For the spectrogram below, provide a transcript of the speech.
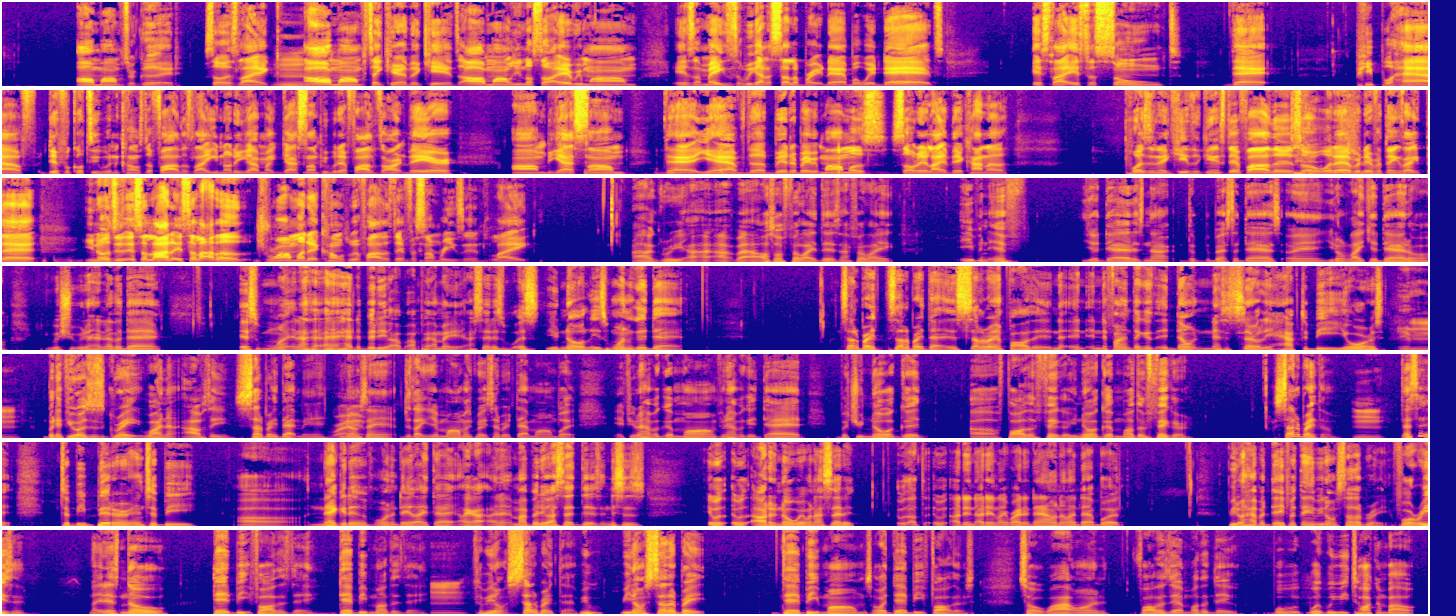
all moms are good. So it's like all moms take care of their kids. All moms, you know, so every mom is amazing. So we got to celebrate that. But with dads, it's like it's assumed that people have difficulty when it comes to fathers. Like you know, they got got some people that fathers aren't there. Um, you got some that you have the bitter baby mamas, so they're like they're kind of poisoning their kids against their fathers or whatever, different things like that. You know, it's, just, it's a lot of it's a lot of drama that comes with Father's Day for some reason. Like, I agree. I, I, I, also feel like this. I feel like even if your dad is not the, the best of dads and you don't like your dad or you wish you would have had another dad, it's one, and I, I had the video I, I made. I said, it's, it's you know at least one good dad. Celebrate, celebrate that. It's celebrating Father Day, and, and, and the funny thing is, it don't necessarily have to be yours. Mm, But if yours is great, why not obviously celebrate that man? You know what I'm saying? Just like your mom is great, celebrate that mom. But if you don't have a good mom, if you don't have a good dad, but you know a good uh, father figure, you know a good mother figure, celebrate them. mm, That's it. To be bitter and to be uh, negative on a day like that, I got in my video. I said this, and this is it was it was out of nowhere when I said it. It was, out the, it was I didn't I didn't like write it down nothing like that. But we don't have a day for things we don't celebrate for a reason. Like there's no deadbeat Father's Day, deadbeat Mother's Day, mm. because we don't celebrate that. We we don't celebrate deadbeat moms or deadbeat fathers. So why on Father's Day or Mother's Day would, would we be talking about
